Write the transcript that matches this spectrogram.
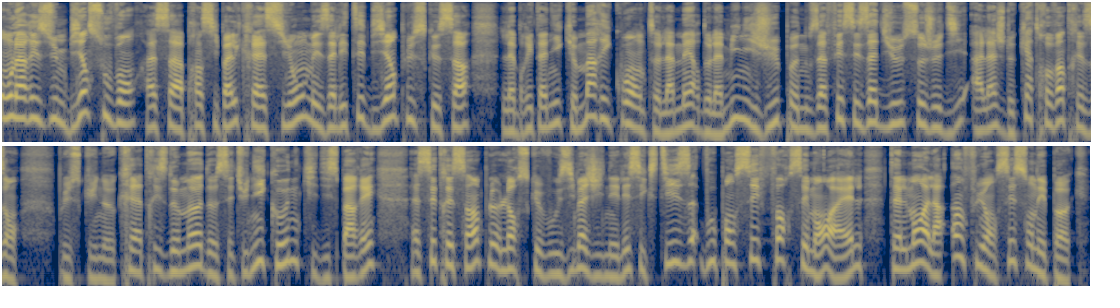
On la résume bien souvent à sa principale création, mais elle était bien plus que ça. La Britannique Marie Quant, la mère de la mini-jupe, nous a fait ses adieux ce jeudi à l'âge de 93 ans. Plus qu'une créatrice de mode, c'est une icône qui disparaît. C'est très simple, lorsque vous imaginez les 60s, vous pensez forcément à elle, tellement elle a influencé son époque.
